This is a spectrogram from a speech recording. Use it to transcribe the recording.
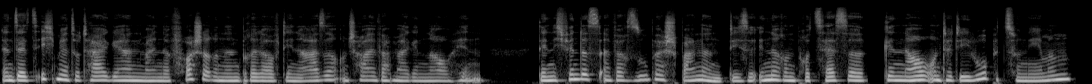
dann setze ich mir total gern meine Forscherinnenbrille auf die Nase und schaue einfach mal genau hin. Denn ich finde es einfach super spannend, diese inneren Prozesse genau unter die Lupe zu nehmen,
